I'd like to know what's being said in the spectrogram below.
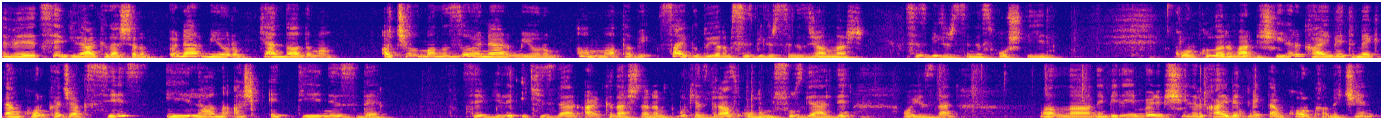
Evet sevgili arkadaşlarım önermiyorum kendi adıma. Açılmanızı önermiyorum ama tabii saygı duyarım siz bilirsiniz canlar. Siz bilirsiniz hoş değil. Korkuları var bir şeyleri kaybetmekten korkacak siz ilanı aşk ettiğinizde sevgili ikizler arkadaşlarım bu kez biraz olumsuz geldi. O yüzden Vallahi ne bileyim böyle bir şeyleri kaybetmekten korkan için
